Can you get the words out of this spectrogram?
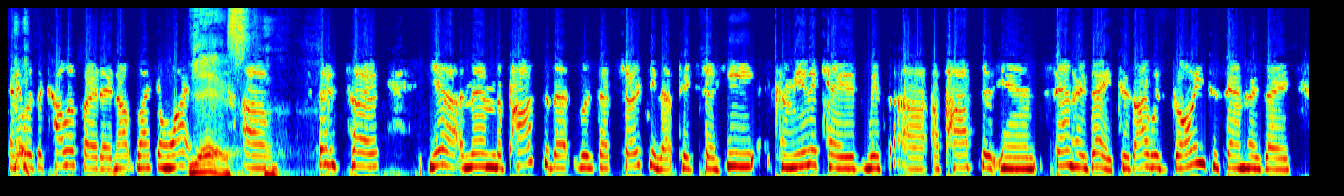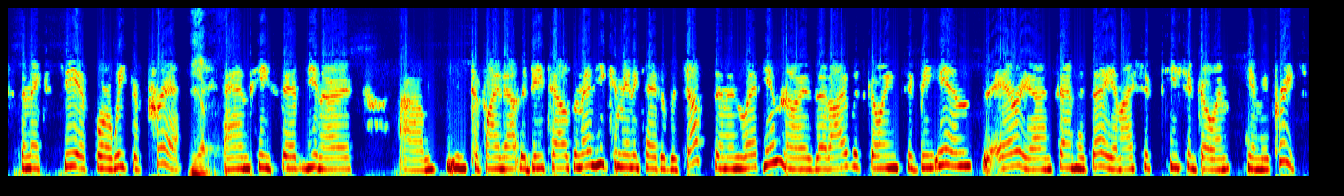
and it was a color photo, not black and white. Yes. Um, so, yeah, and then the pastor that was that showed me that picture, he communicated with uh, a pastor in San Jose because I was going to San Jose the next year for a week of prayer. Yep. And he said, you know, um, to find out the details, and then he communicated with Justin and let him know that I was going to be in the area in San Jose, and I should he should go and hear me preach.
